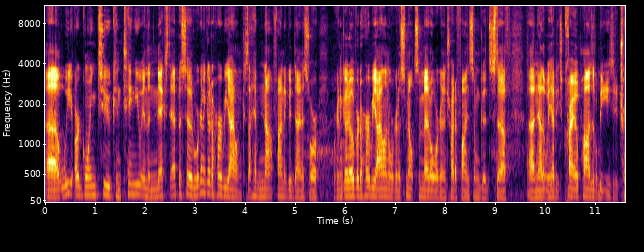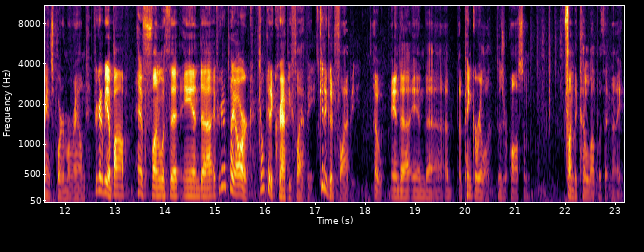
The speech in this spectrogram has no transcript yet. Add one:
Uh, we are going to continue in the next episode. We're going to go to Herbie Island because I have not found a good dinosaur. We're going to go over to Herbie Island. We're going to smelt some metal. We're going to try to find some good stuff. Uh, now that we have these cryopods, it'll be easy to transport them around. If you're going to be a Bob, have fun with it. And uh, if you're going to play Ark, don't get a crappy Flappy. Get a good Flappy. Oh, and uh, and uh, a, a pink gorilla. Those are awesome. Fun to cuddle up with at night.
